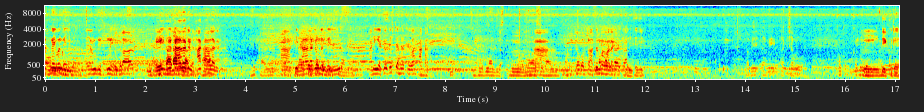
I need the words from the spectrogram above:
दिसत नाही पण त्याची त्याच्यामध्ये दिसत नाही हे काढावं लागेल हा काढावा लागेल हा हे काढावं लागेल म्हणते ही. आणि याच्यावरतीच टाका ठेवा हा काढा हा. असं बघावं लागेल दिख रहे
